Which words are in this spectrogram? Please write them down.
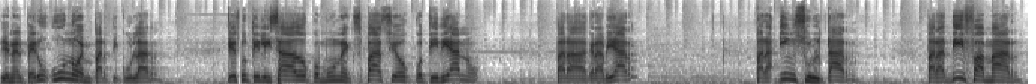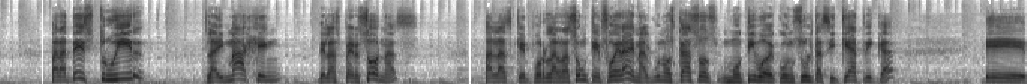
y en el Perú uno en particular, que es utilizado como un espacio cotidiano para agraviar, para insultar, para difamar, para destruir la imagen de las personas a las que por la razón que fuera, en algunos casos motivo de consulta psiquiátrica, eh,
